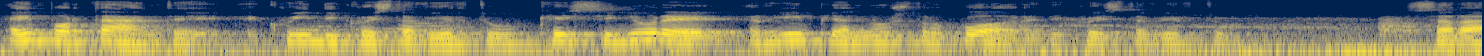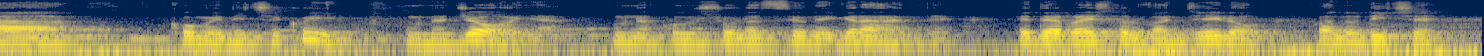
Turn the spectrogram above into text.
È importante quindi questa virtù, che il Signore riempia il nostro cuore di questa virtù. Sarà, come dice qui, una gioia, una consolazione grande. E del resto il Vangelo, quando dice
